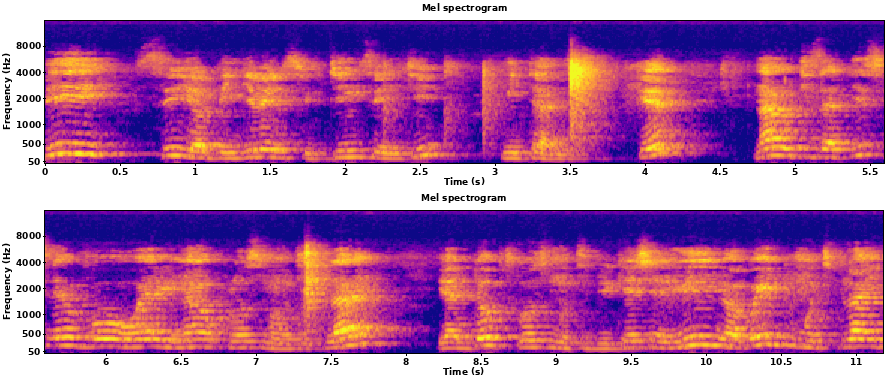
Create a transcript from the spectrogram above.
BC have been given it's 15 centimeters. Okay? Now it is at this level where you now cross multiply. You adopt cross multiplication, meaning you are going to multiply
